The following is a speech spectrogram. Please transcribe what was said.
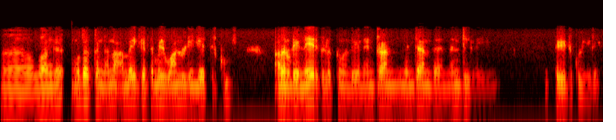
வாங்க. முதற்கண் அமெரிக்க தமிழ் வானொலி நிலையத்திற்கும் அதனுடைய நேயர்களுக்கும் என்னுடைய நென்றான் நெஞ்சார்ந்த நன்றிகளையும் தெரிவித்துக் கொள்கிறேன்.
